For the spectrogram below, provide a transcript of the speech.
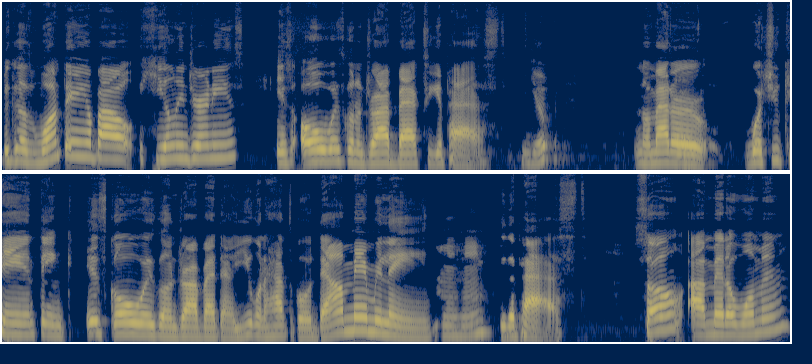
Because one thing about healing journeys is always going to drive back to your past. Yep. No matter what you can think, it's always going to drive back down. You're going to have to go down memory lane Mm-hmm. to the past. So I met a woman,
